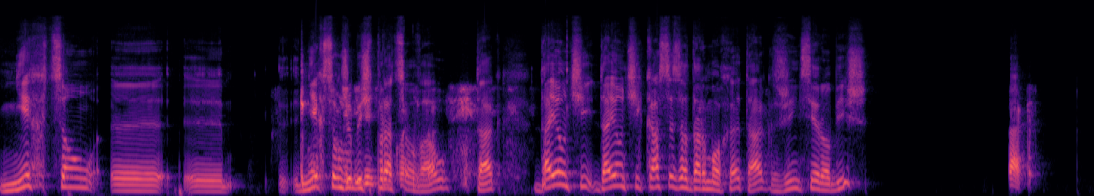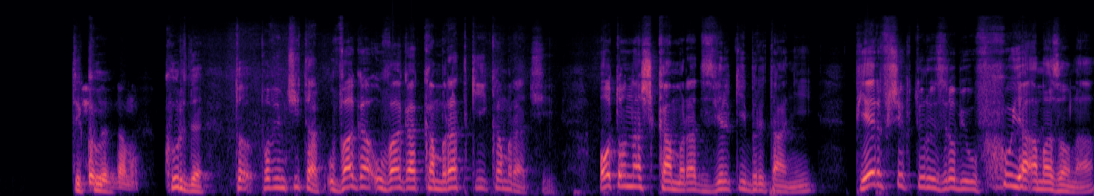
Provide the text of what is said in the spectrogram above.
nie chcą, y, y, nie chcą, Nie żebyś widzieć pracował, dokładnie. tak? Dają ci, dają ci kasę za darmochę, tak? Że nic nie robisz? Tak, Ty kur, w domu. kurde, to powiem ci tak. Uwaga, uwaga, kamratki i kamraci. Oto nasz kamrat z Wielkiej Brytanii. Pierwszy, który zrobił w chuja Amazona.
